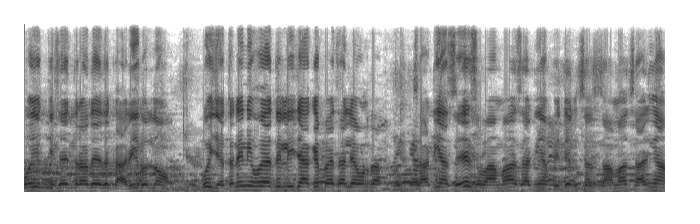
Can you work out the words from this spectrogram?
ਕੋਈ ਕਿਸੇ ਤਰ੍ਹਾਂ ਦੇ ਅਧਿਕਾਰੀ ਵੱਲੋਂ ਕੋਈ ਯਤਨ ਹੀ ਨਹੀਂ ਹੋਇਆ ਦਿੱਲੀ ਜਾ ਕੇ ਪੈਸਾ ਲਿਆਉਣ ਦਾ। ਸਾਡੀਆਂ ਸਿਹਤ ਸੇਵਾਵਾਂ, ਸਾਡੀਆਂ ਵਿਦਿਅਕ ਸੰਸਥਾਵਾਂ, ਸਾਰੀਆਂ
